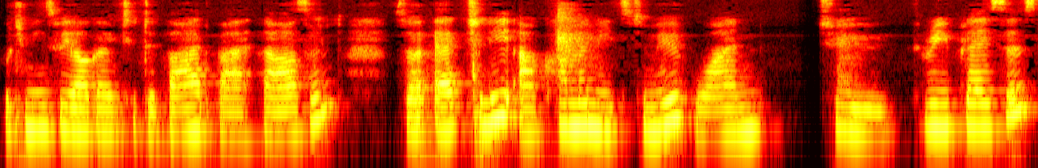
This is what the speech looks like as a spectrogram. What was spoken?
which means we are going to divide by 1,000. So actually, our comma needs to move 1, to three places,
